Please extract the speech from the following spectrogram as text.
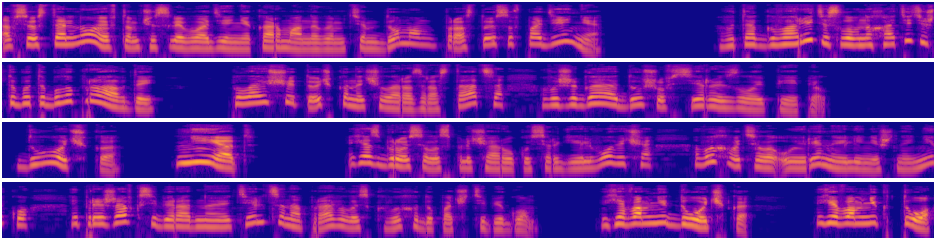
А все остальное, в том числе владение Кармановым тем домом, простое совпадение. Вы так говорите, словно хотите, чтобы это было правдой. Пылающая точка начала разрастаться, выжигая душу в серый злой пепел. «Дочка! Нет!» Я сбросила с плеча руку Сергея Львовича, выхватила у Ирины Ильиничны Нику и, прижав к себе родное тельце, направилась к выходу почти бегом. «Я вам не дочка! Я вам никто.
